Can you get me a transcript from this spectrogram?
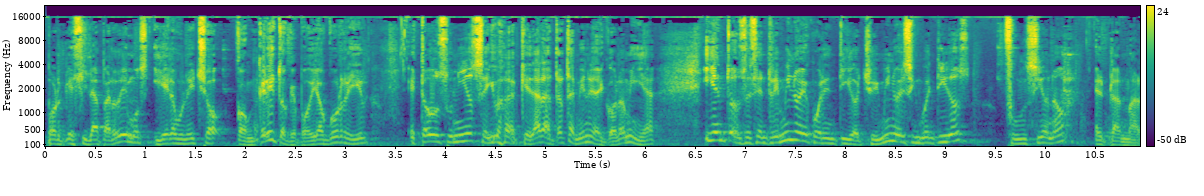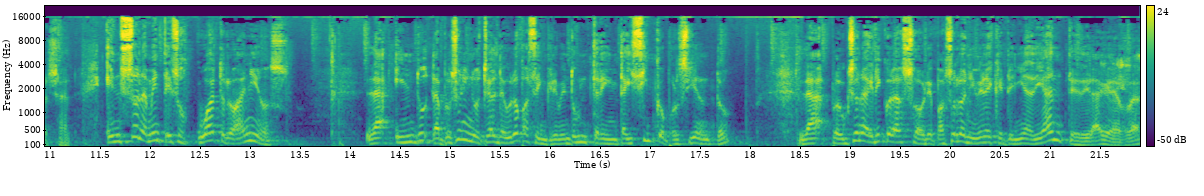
porque si la perdemos, y era un hecho concreto que podía ocurrir, Estados Unidos se iba a quedar atrás también en la economía. Y entonces, entre 1948 y 1952, funcionó el Plan Marshall. En solamente esos cuatro años, la, producción industrial de Europa se incrementó un 35%, la producción agrícola sobrepasó los niveles que tenía de antes de la guerra,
